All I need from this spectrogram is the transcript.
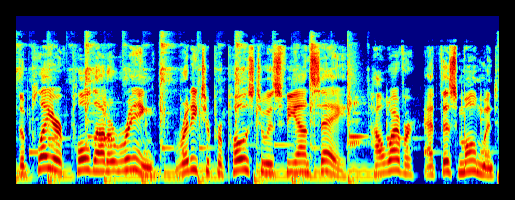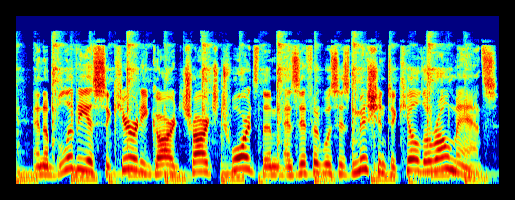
The player pulled out a ring, ready to propose to his fiancée. However, at this moment, an oblivious security guard charged towards them as if it was his mission to kill the romance.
